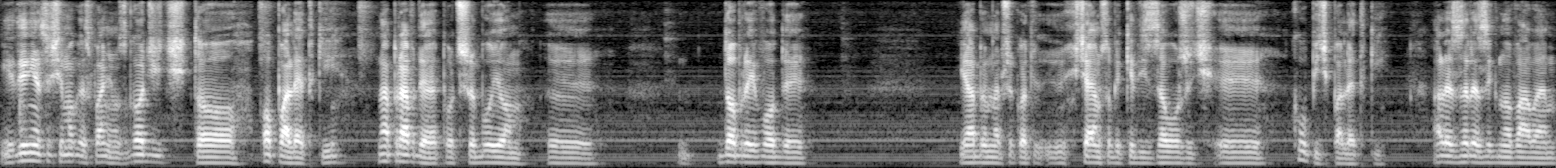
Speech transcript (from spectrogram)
Jedynie co się mogę z panią zgodzić, to opaletki. Naprawdę potrzebują y, dobrej wody. Ja bym na przykład y, chciałem sobie kiedyś założyć, y, kupić paletki, ale zrezygnowałem,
